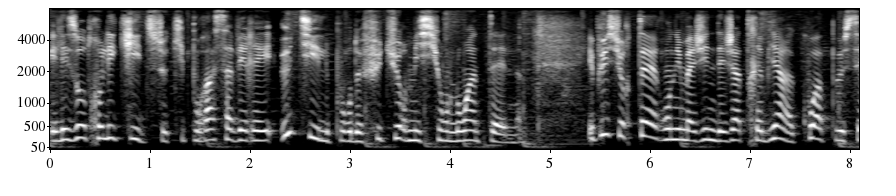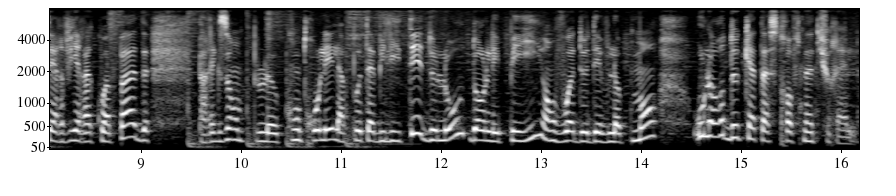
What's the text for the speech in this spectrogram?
et les autres liquides, ce qui pourra s'avérer utile pour de futures missions lointaines. Et puis sur Terre, on imagine déjà très bien à quoi peut servir Aquapad. Par exemple, contrôler la potabilité de l'eau dans les pays en voie de développement ou lors de catastrophes naturelles.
